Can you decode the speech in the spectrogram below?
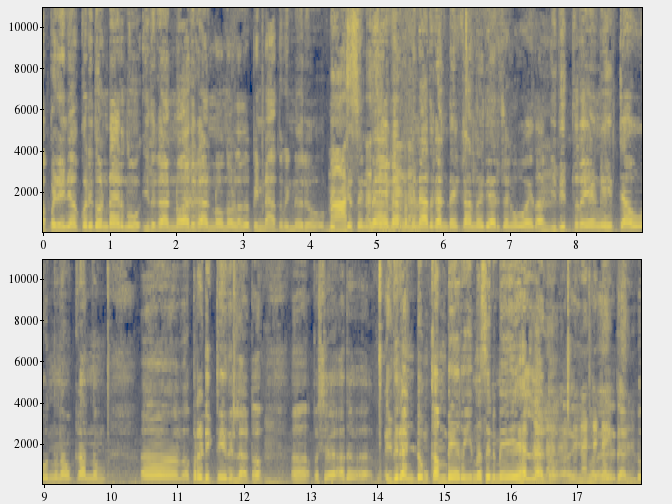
അപ്പോഴേ ഞങ്ങൾക്കൊരു ഇതുണ്ടായിരുന്നു ഇത് കാണണോ അത് കാണണോ എന്നുള്ളത്. പിന്നെ അത് പിന്നെ ഒരു ബിഗ് സിനിമ ആയ കാരണം പിന്നെ അത് കണ്ടേക്കാന്ന് വിചാരിച്ചങ്ങ് പോയതാ. ഇത് ഇത്രയും അങ്ങ് ഹിറ്റ് ആവുമെന്ന് നമുക്ക് അന്നും പ്രഡിക്റ്റ് ചെയ്തില്ല കേട്ടോ. പക്ഷെ അത് ഇത് രണ്ടും കമ്പയർ ചെയ്യുന്ന സിനിമയേ അല്ല കേട്ടോ. രണ്ട്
